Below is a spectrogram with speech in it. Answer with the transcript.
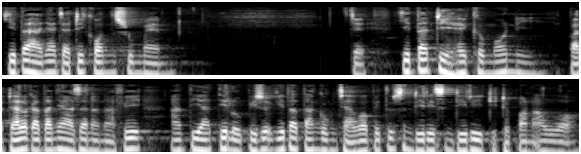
kita hanya jadi konsumen. Oke, kita dihegemoni. Padahal katanya Hasan Hanafi, hati-hati loh, besok kita tanggung jawab itu sendiri-sendiri di depan Allah.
